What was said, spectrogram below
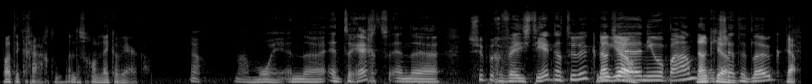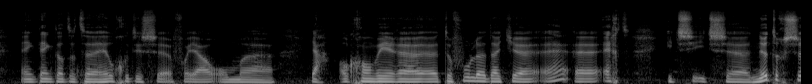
wat ik graag doe. En dat is gewoon lekker werken. Nou, mooi. En, eh, en terecht. En eh, super gefeliciteerd natuurlijk met Dankjewel. je nieuwe baan. Dankjewel. Ontzettend leuk. Ja. En ik denk dat het heel goed is voor jou om ja, ook gewoon weer te voelen dat je echt iets, iets nuttigs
